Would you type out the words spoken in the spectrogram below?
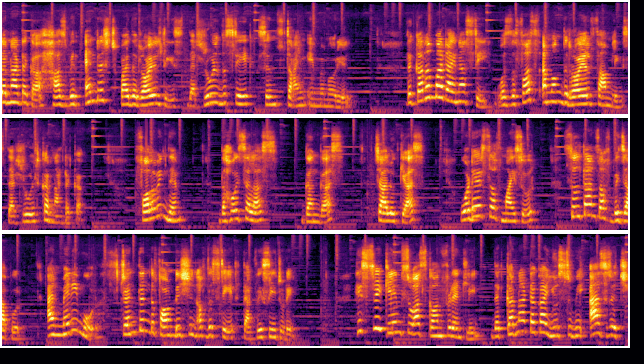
Karnataka has been enriched by the royalties that ruled the state since time immemorial. The Kadamba dynasty was the first among the royal families that ruled Karnataka. Following them, the Hoysalas, Gangas, Chalukyas, Wadairs of Mysore, Sultans of Bijapur, and many more strengthened the foundation of the state that we see today. History claims to us confidently that Karnataka used to be as rich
